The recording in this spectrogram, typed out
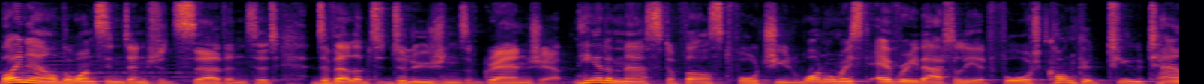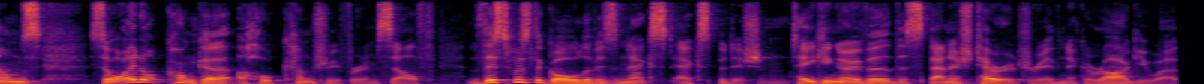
By now, the once indentured servant had developed delusions of grandeur. He had amassed a vast fortune, won almost every battle he had fought, conquered two towns, so why not conquer a whole country for himself? This was the goal of his next expedition, taking over the Spanish territory of Nicaragua.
